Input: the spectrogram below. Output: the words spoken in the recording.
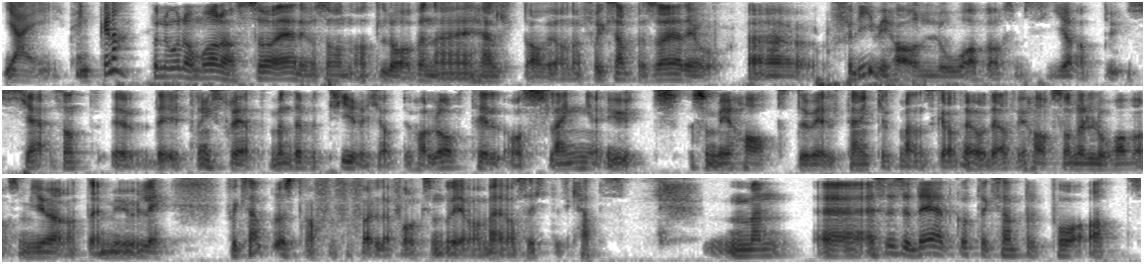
jeg tenker, da? På noen områder så er det jo sånn at lovene er helt avgjørende. F.eks. så er det jo uh, fordi vi har lover som sier at du ikke sant? Det er ytringsfrihet, men det betyr ikke at du har lov til å slenge ut så mye hat du vil til enkeltmennesker. Det er jo det at vi har sånne lover som gjør at det er mulig f.eks. å straffeforfølge folk som driver med rasistisk hets. Men uh, jeg syns jo det er et godt eksempel på at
